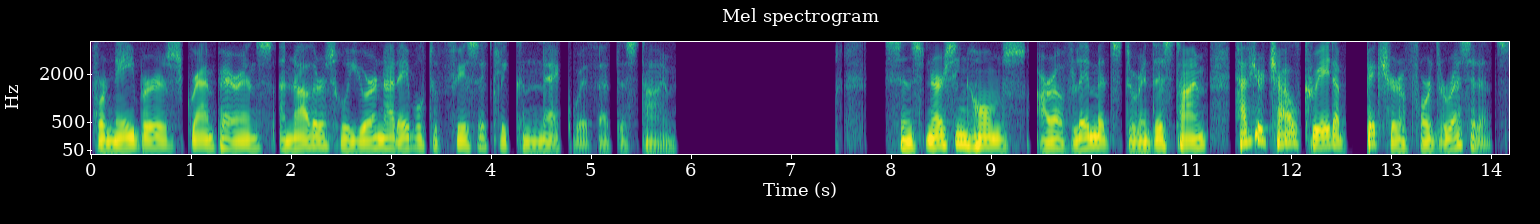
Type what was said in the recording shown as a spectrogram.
for neighbors, grandparents, and others who you are not able to physically connect with at this time. Since nursing homes are of limits during this time, have your child create a picture for the residents.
